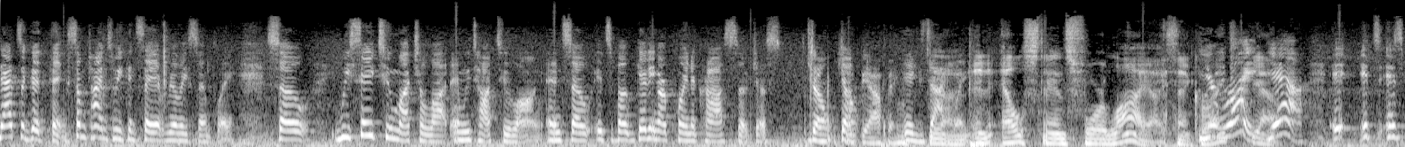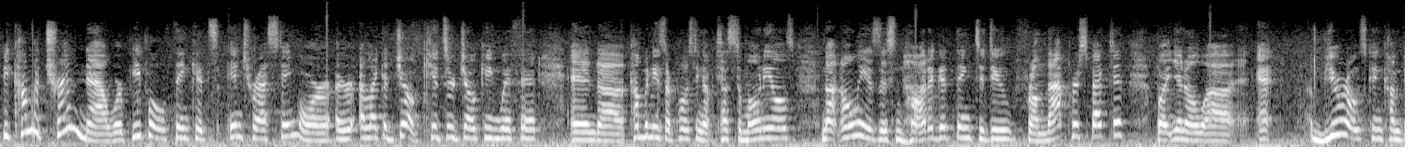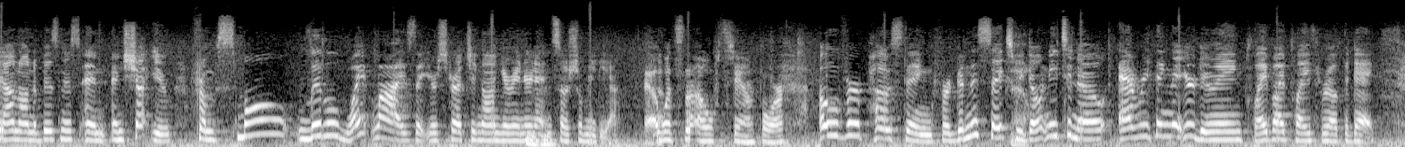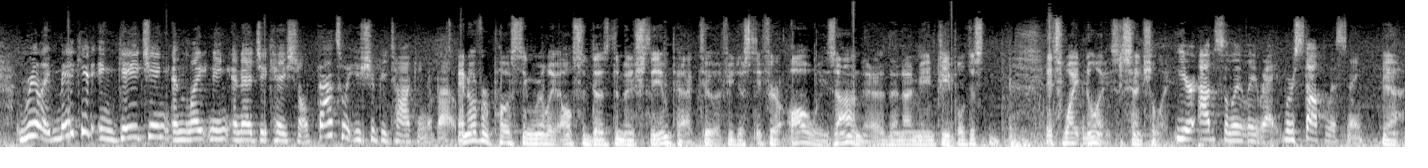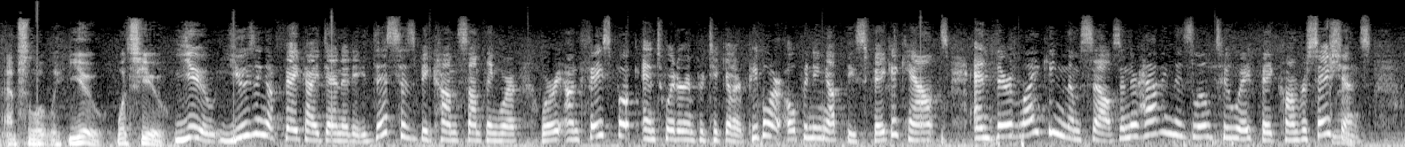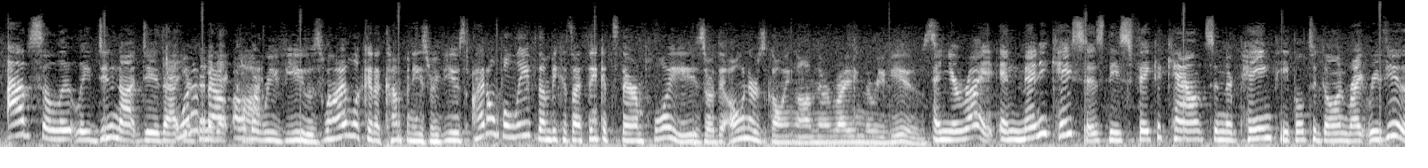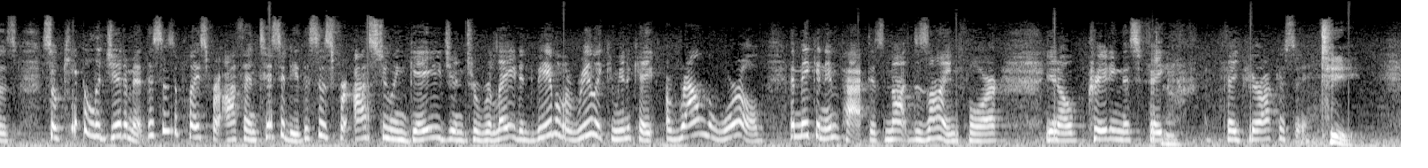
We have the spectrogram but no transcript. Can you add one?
that's a good thing. Sometimes we can say it really simply. So we say too much a lot and we talk too long. And so it's about getting our point across, so just don't, don't. keep yapping. Exactly. Yeah, and L stands for lie, I think, right? You're right, yeah. yeah. It, it's, it's become a trend now where people think it's interesting or, or, or like a joke. Kids are joking with it, and uh, companies are posting up testimonials. Not only is this not a good thing to do from that perspective, but, you know, uh, bureaus can come down on a business and, and shut you from small little white lies that you're stretching on your internet mm -hmm. and social media. Uh, what's the O stand for? Overposting. For goodness sakes, we don't need to know everything that you're doing play by play throughout the day. Really, make it engaging, enlightening, and educational. That's what you should be talking about. And overposting really also does diminish the impact too. If you just if you're always on there, then I mean people just it's white noise essentially. You're absolutely right. We're stop listening. Yeah, absolutely. You, what's you? You using a fake identity. This has become something where we're on Facebook and Twitter in particular, people are opening up these fake accounts and they're liking themselves and they're having these little two-way fake conversations. Absolutely do not do that. What about all the reviews? When I look at a company's reviews, I don't believe them because I think it's their employees or the owners going on there writing the reviews. And you're right. In many cases, these fake accounts and they're paying people to go and write reviews. So keep it legitimate. This is a place for authenticity. This is for us to engage and to relate and to be able to really communicate around the world and make an impact. It's not designed for, you know, creating this fake, yeah. fake bureaucracy. T.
